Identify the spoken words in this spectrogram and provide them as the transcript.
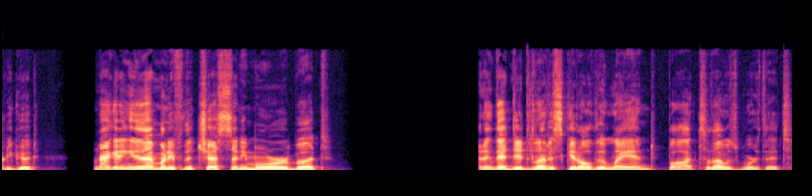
Pretty good. I'm not getting any of that money from the chests anymore, but I think that did let us get all the land bought, so that was worth it.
